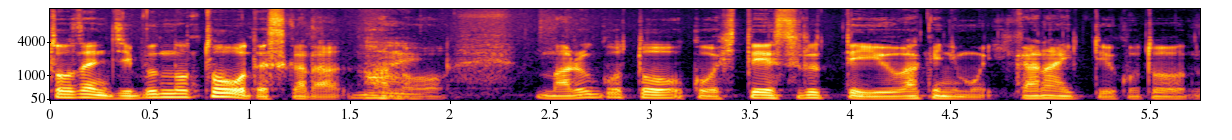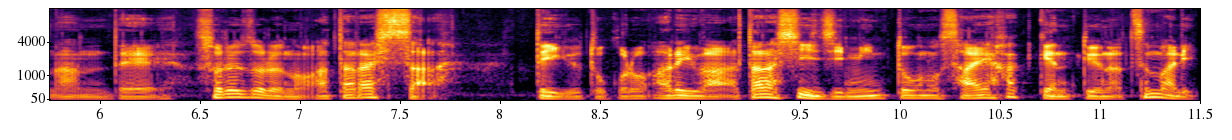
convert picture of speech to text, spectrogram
当然自分の党ですから、はい、あの丸ごとこう否定するっていうわけにもいかないっていうことなんでそれぞれの新しさっていうところあるいは新しい自民党の再発見っていうのはつまり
